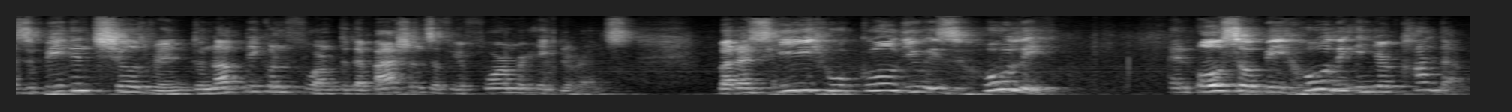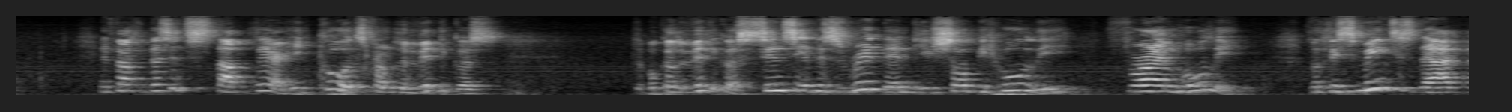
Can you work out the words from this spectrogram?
As obedient children, do not be conformed to the passions of your former ignorance, but as he who called you is holy, and also be holy in your conduct. In fact, it doesn't stop there. He quotes from Leviticus, the book of Leviticus, since it is written, You shall be holy, for I am holy. What this means is that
